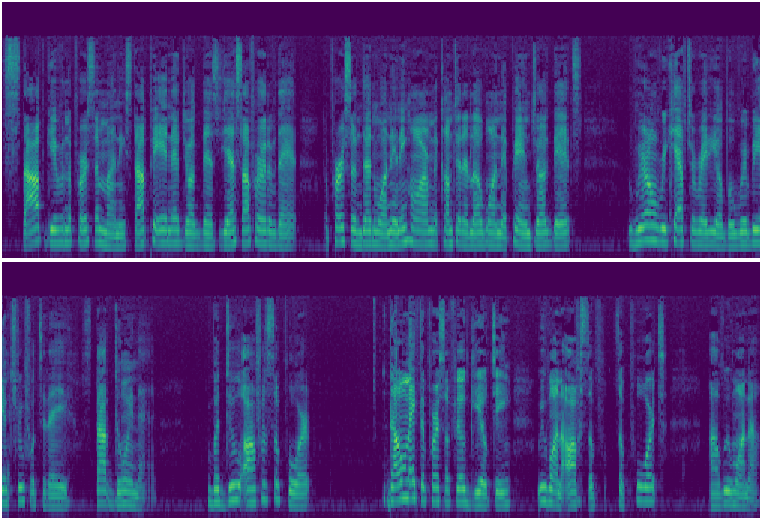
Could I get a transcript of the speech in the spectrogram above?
Stop giving the person money. Stop paying their drug debts. Yes, I've heard of that. The person doesn't want any harm to come to their loved one. They're paying drug debts. We're on Recapture Radio, but we're being truthful today. Stop doing that. But do offer support don't make the person feel guilty. We want to offer support. Uh, we want to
